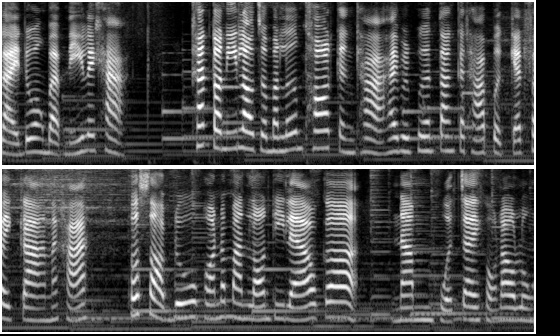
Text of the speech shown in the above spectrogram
หลายดวงแบบนี้เลยค่ะ ขั้นตอนนี้เราจะมาเริ่มทอดกันค่ะ ให้เพื่อนๆตั้งกระทะเปิดแก๊สไฟกลางนะคะ ทดสอบดูพอน้ำมันร้อนดีแล้วก็นำหัวใจของเราลง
